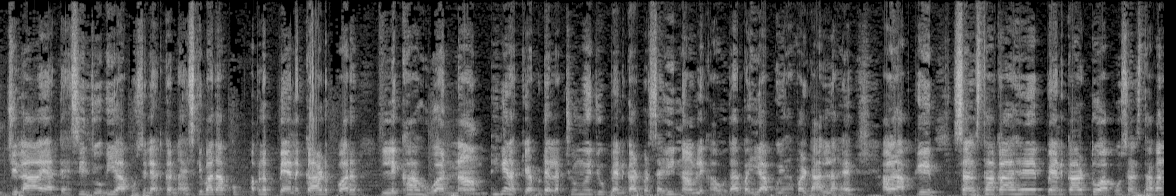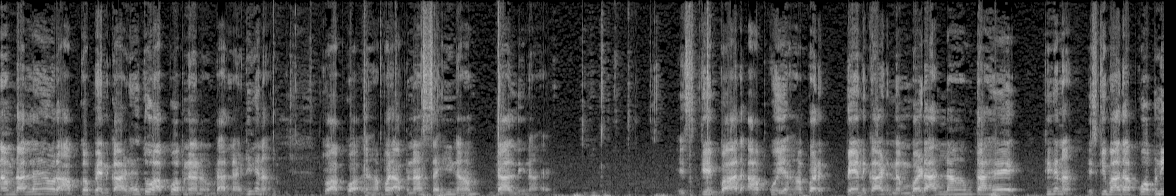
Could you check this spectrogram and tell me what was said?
जिला या तहसील जो भी आपको सिलेक्ट करना है। इसके बाद आपको अपना पैन कार्ड पर लिखा हुआ नाम, ठीक है ना? कैपिटल अक्षरों में जो पैन कार्ड पर सही नाम लिखा होता है, वही आपको यहाँ पर डालना है। अगर आपके संस्था का है पैन कार्ड तो आपको संस्था का नाम डालना है, और आपका पैन कार्ड है तो आपको अपना नाम डालना है, ठीक है ना? तो आपको यहाँ पर अपना सही नाम डाल देना है। इसके बाद आपको यहाँ पर पैन कार्ड नंबर डालना होता है ठीक है ना? इसके बाद आपको अपनी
